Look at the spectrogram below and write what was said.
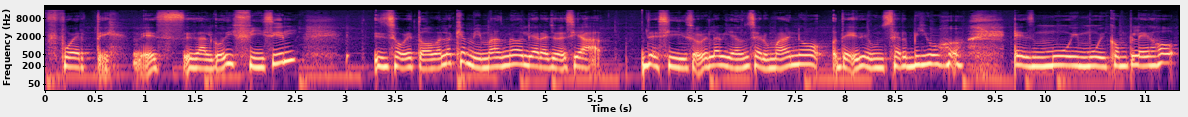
fuerte, es, es algo difícil y sobre todo lo que a mí más me doliera, yo decía, decidir sobre la vida de un ser humano, de, de un ser vivo, es muy, muy complejo,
